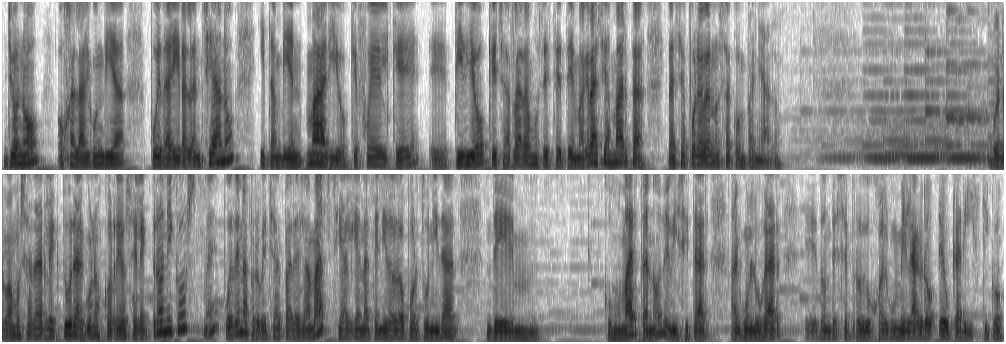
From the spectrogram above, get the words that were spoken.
yo no, ojalá algún día pueda ir al anciano, y también Mario, que fue el que eh, pidió que charláramos de este tema. Gracias, Marta, gracias por habernos acompañado. Bueno, vamos a dar lectura a algunos correos electrónicos. ¿eh? Pueden aprovechar para llamar si alguien ha tenido la oportunidad de, mm, como Marta, ¿no? de visitar algún lugar eh, donde se produjo algún milagro eucarístico.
